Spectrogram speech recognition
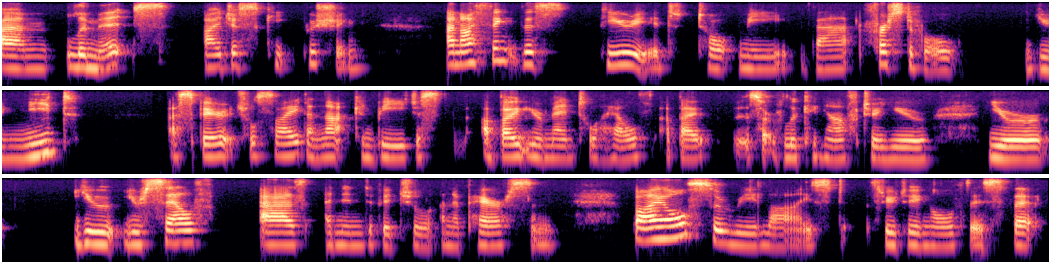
um, limits. I just keep pushing, and I think this period taught me that first of all, you need a spiritual side, and that can be just about your mental health, about sort of looking after your your you yourself as an individual and a person. But I also realized through doing all of this that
